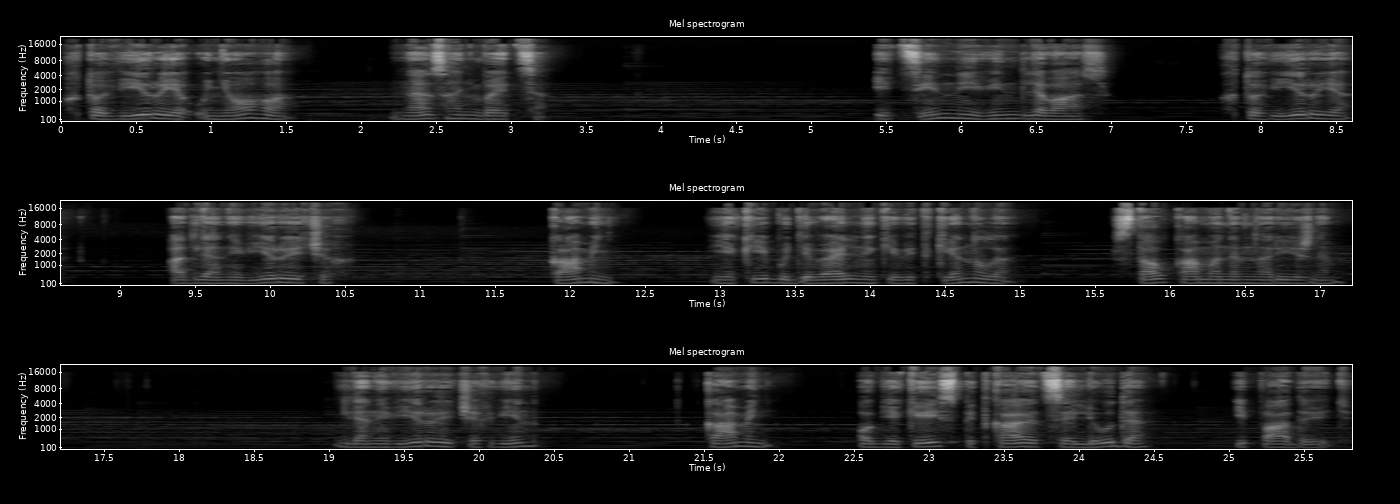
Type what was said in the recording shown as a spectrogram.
хто вірує у нього, не зганьбиться. І цінний він для вас, хто вірує, а для невіруючих камінь, який будівельники відкинули, став каменем наріжним. Для невіруючих він камінь, об який спіткаються люди і падають.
